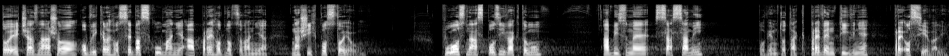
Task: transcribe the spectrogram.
To je čas nášho obvyklého seba skúmania a prehodnocovania našich postojov. Pôst nás pozýva k tomu, aby sme sa sami, poviem to tak preventívne, preosievali.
